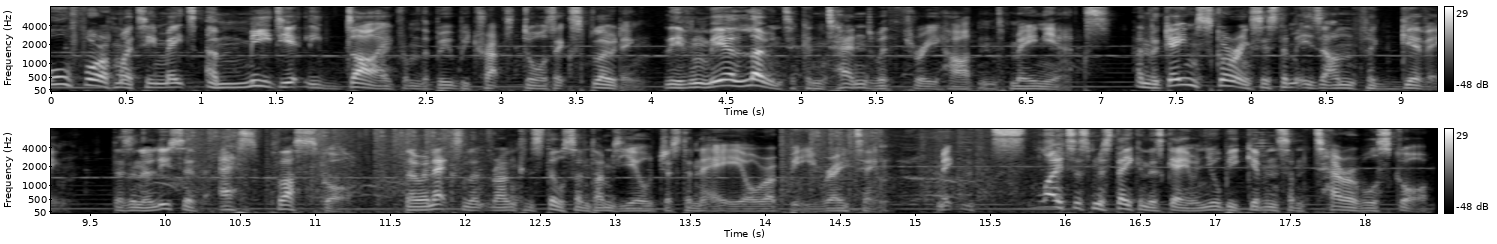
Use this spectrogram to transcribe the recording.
All four of my teammates immediately died from the booby-trapped doors exploding, leaving me alone to contend with three hardened maniacs. And the game's scoring system is unforgiving. There's an elusive S plus score, though an excellent run can still sometimes yield just an A or a B rating. Make the slightest mistake in this game and you'll be given some terrible score.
